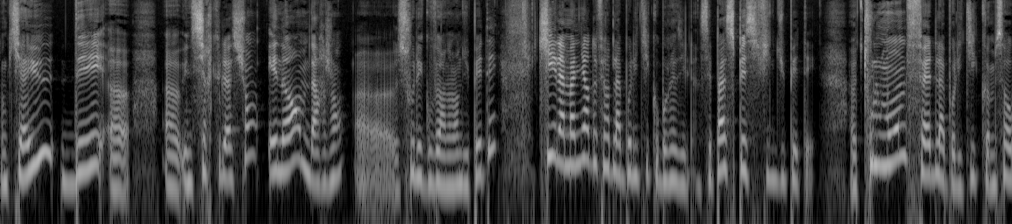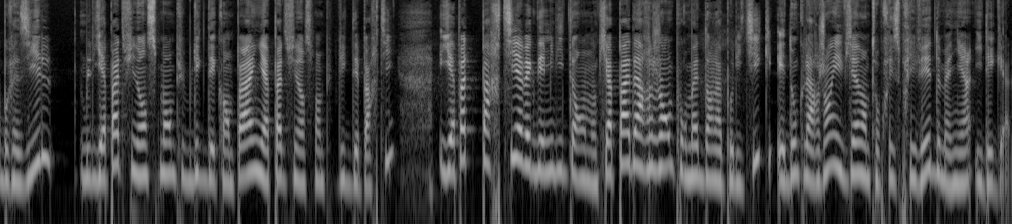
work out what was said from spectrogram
Donc il y a eu euh, euh, une circulation énorme d'argent sous les gouvernements du PT, qui est la manière de faire de la politique au Brésil. C'est pas spécifique du PT. tout le monde fait de la politique comme ça au Brésil, il n'y a pas de financement public des campagnes, il n'y a pas de financement public des partis, il n'y a pas de parti avec des militants, donc il n'y a pas d'argent pour mettre dans la politique, et donc l'argent, il vient d'entreprises privées de manière illégale.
